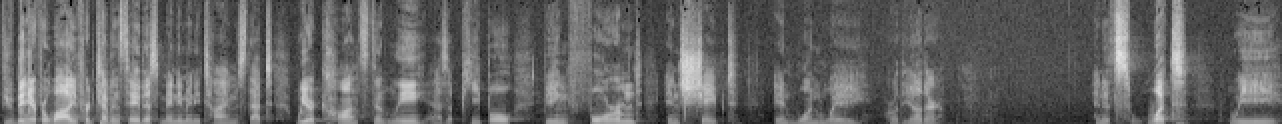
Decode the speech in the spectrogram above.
If you've been here for a while, you've heard Kevin say this many, many times that we are constantly, as a people, being formed and shaped in one way or the other. And it's what we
